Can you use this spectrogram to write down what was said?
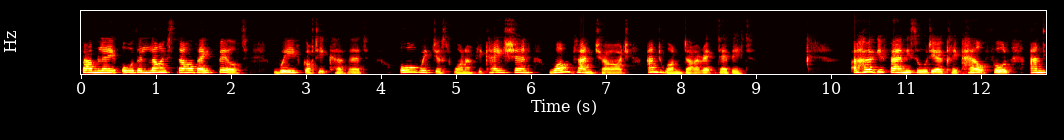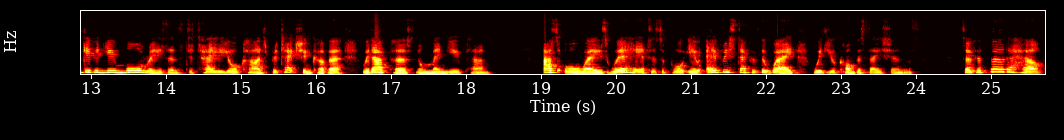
family, or the lifestyle they've built, we've got it covered all with just one application, one plan charge, and one direct debit. I hope you found this audio clip helpful and given you more reasons to tailor your client's protection cover with our personal menu plan. As always, we're here to support you every step of the way with your conversations. So for further help,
